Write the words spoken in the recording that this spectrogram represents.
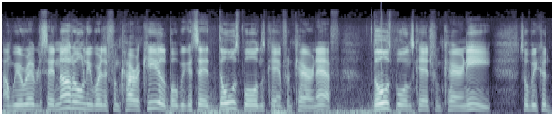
and we were able to say not only were they from Carrowkeel, but we could say those bones came from Cairn F, Those bones came from Cairn E. So we could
